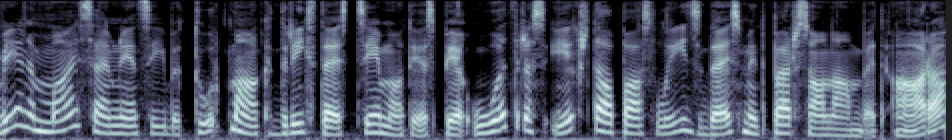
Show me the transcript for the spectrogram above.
Viena maisaimniecība turpmāk drīkstēs ciemoties pie otras iekštelpās līdz desmit personām, bet ārā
